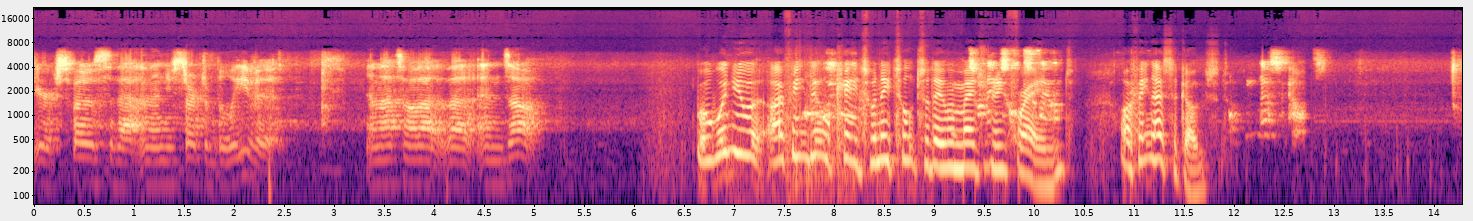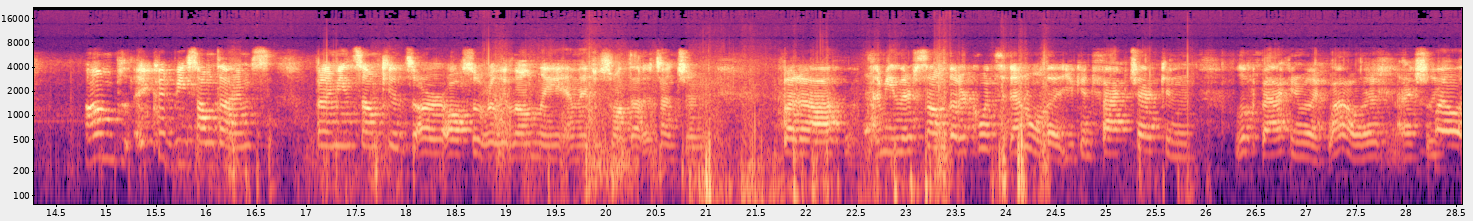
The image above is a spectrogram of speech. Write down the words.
you're exposed to that, and then you start to believe it, and that's how that that ends up. Well, when you, I think little kids when they talk to their imaginary friend, I think that's a ghost. Um, it could be sometimes, but I mean, some kids are also really lonely and they just want that attention. But uh, I mean, there's some that are coincidental that you can fact check and look back and you're like, wow, there's actually. Well,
